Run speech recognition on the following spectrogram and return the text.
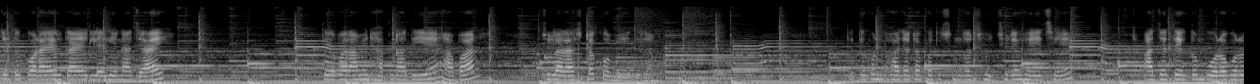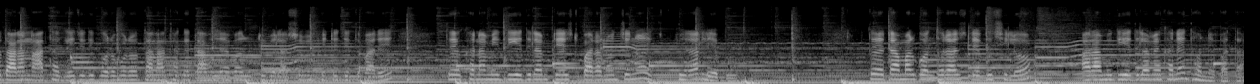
যাতে কড়াইয়ের গায়ে লেগে না যায়। তো এবার আমি ঢাকনা দিয়ে আবার চুলার আঁচটা কমিয়ে দিলাম। দেখুন ভাজাটা কত সুন্দর ঝুরঝুরে হয়েছে। আর যাতে একদম বড় বড় দানা না থাকে, যদি বড় বড় দানা থাকে তাহলে আবার রুটি বেলার সময় ফেটে যেতে পারে। তো এখানে আমি দিয়ে দিলাম টেস্ট বাড়ানোর জন্য ফেরা লেবু। তো এটা আমার গন্ধরাজ লেবু ছিল। আর আমি দিয়ে দিলাম এখানে ধনে পাতা।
